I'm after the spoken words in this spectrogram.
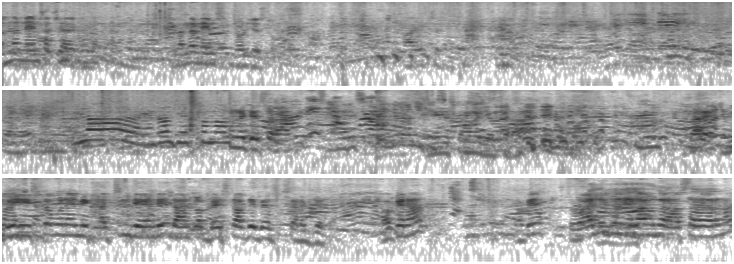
అందరు నేమ్స్ వచ్చాయి. నేమ్స్ నోట్ చేసుకో. ఇలా ఎన్రోల్ చేసుకున్నాం ఉన్నాయి చేస్తారా? సరే మీ ఇష్టం ఉన్నాయి మీకు నచ్చింది చేయండి దాంట్లో best of the best select చేద్దాం. ఓకేనా? ఓకే? సో వాల్యూ జోన్ ఎలా ఉందో రాస్తారా ఎవరన్నా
